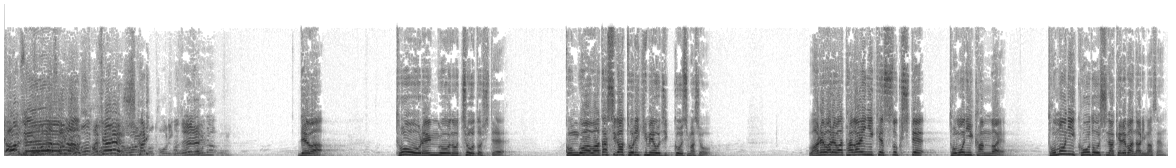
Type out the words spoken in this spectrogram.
賛成そうだそうだ賛成しっかりでは、当連合の長として、今後は私が取り決めを実行しましょう。我々は互いに結束して、共に考え、共に行動しなければなりません。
